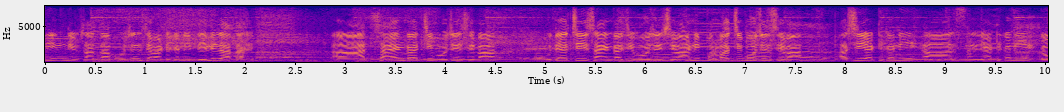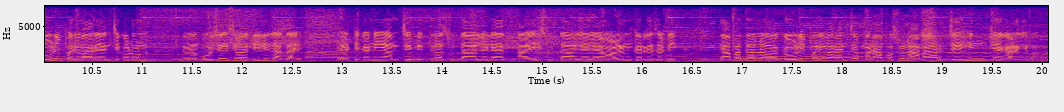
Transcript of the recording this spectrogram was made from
तीन दिवसाचा भोजन सेवा ठिकाणी दिली जात आहे. आज सायंकाळची भोजन सेवा उद्याची सायंकाळची भोजन सेवा आणि परवाची भोजन सेवा अशी या ठिकाणी स- या ठिकाणी गवळी परिवार यांच्याकडून भोजन सेवा दिली जात आहे. या ठिकाणी आमचे मित्रसुद्धा आलेले आहेत आईसुद्धा आलेले आहे वाळण करण्यासाठी. त्याबद्दल गवळी परिवारांचे मनापासून आभार. जय हिंद जय गाडगे बाबा.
